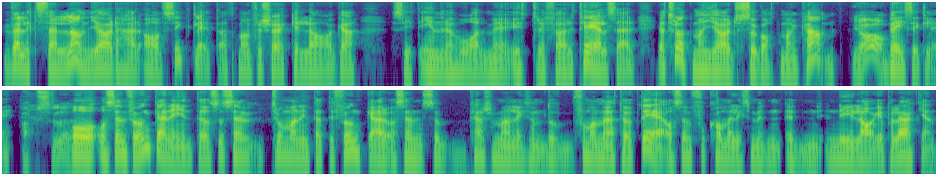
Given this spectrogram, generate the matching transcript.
väldigt sällan gör det här avsiktligt, att man försöker laga sitt inre hål med yttre företeelser. Jag tror att man gör så gott man kan, ja, basically. absolut. Och, och sen funkar det inte och så sen tror man inte att det funkar och sen så kanske man liksom, då får man möta upp det och sen får komma liksom en, en ny lager på löken.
